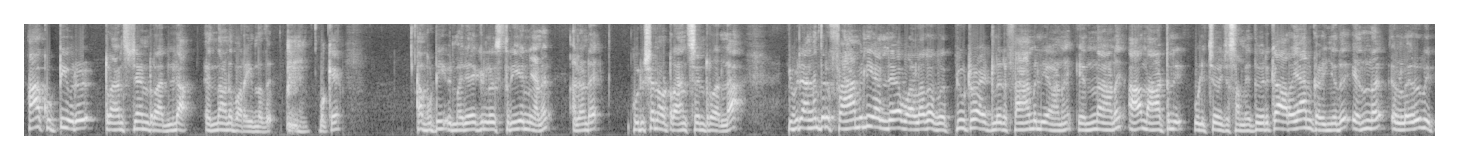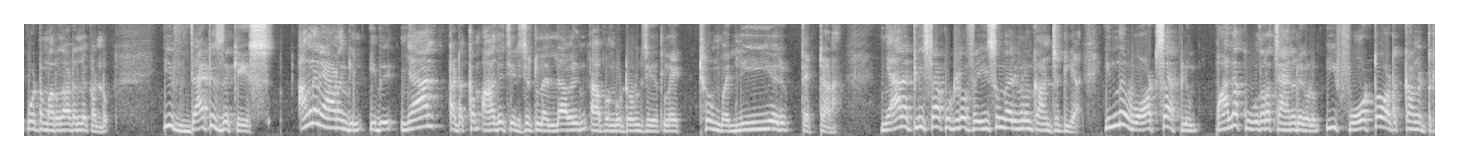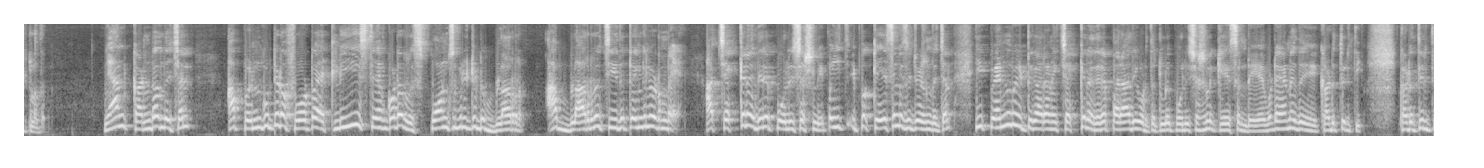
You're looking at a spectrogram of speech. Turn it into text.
ആ കുട്ടി ഒരു ട്രാൻസ്ജെൻഡർ അല്ല എന്നാണ് പറയുന്നത്. ഓക്കെ ആ കുട്ടി ഒരു മര്യാദയ്ക്കുള്ള സ്ത്രീ തന്നെയാണ്. അല്ലാണ്ട് പുരുഷനോ ട്രാൻസ്ജെൻഡറോ അല്ല. ഇവർ അങ്ങനത്തെ ഒരു ഫാമിലി അല്ല വളരെ റെപ്യൂട്ടഡ് ആയിട്ടുള്ള ഒരു ഫാമിലിയാണ് എന്നാണ് ആ നാട്ടിൽ വിളിച്ചു വെച്ച സമയത്ത് ഇവർക്ക് അറിയാൻ കഴിഞ്ഞത് എന്ന് ഉള്ളൊരു റിപ്പോർട്ട് മറുനാടനിൽ കണ്ടു. If that is the case അങ്ങനെയാണെങ്കിൽ ഇത് ഞാൻ അടക്കം ആദ്യം ചിരിച്ചിട്ടുള്ള എല്ലാവരും ആ പെൺകുട്ടികളോട് ചെയ്തിട്ടുള്ള ഏറ്റവും വലിയൊരു തെറ്റാണ്. ഞാൻ അറ്റ്ലീസ്റ്റ് ആ കുട്ടിയുടെ ഫേസും കാര്യങ്ങളും കാണിച്ചിട്ടില്ല. ഇന്ന് വാട്സാപ്പിലും പല കൂതറ ചാനലുകളും ഈ ഫോട്ടോ അടക്കമാണ് ഇട്ടിട്ടുള്ളത്. ഞാൻ കണ്ടതെന്ന് വെച്ചാൽ ആ പെൺകുട്ടിയുടെ photo at least have got a responsibility to blur ആ ബ്ലർ ചെയ്തിട്ടെങ്കിലും ഇടണ്ടേ? ആ ചെക്കനെതിരെ പോലീസ് സ്റ്റേഷനിൽ ഇപ്പോൾ ഈ ഇപ്പോൾ കേസിന്റെ സിറ്റുവേഷൻ എന്ന് വെച്ചാൽ ഈ പെൺ വീട്ടുകാരാണ് ഈ ചെക്കനെതിരെ പരാതി കൊടുത്തിട്ടുള്ളത് പോലീസ് സ്റ്റേഷനിൽ കേസുണ്ട്. എവിടെയാണ് ഇത്? കടുത്തുരുത്തി.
